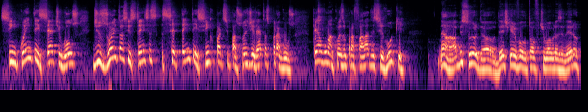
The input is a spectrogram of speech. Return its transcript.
57 gols, 18 assistências, 75 participações diretas para gols. Tem alguma coisa para falar desse Hulk? Não, é um absurdo. Desde que ele voltou ao futebol brasileiro,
